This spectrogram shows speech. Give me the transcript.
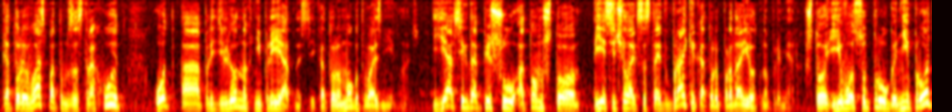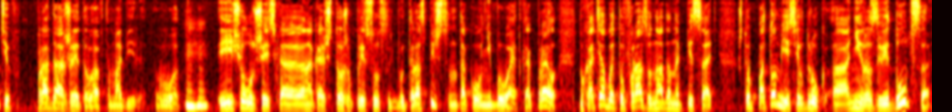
которые вас потом застрахуют от определенных неприятностей, которые могут возникнуть. Я всегда пишу о том, что если человек состоит в браке, который продает, например, что его супруга не против продажи этого автомобиля. Вот. И еще лучше, если она, конечно, тоже присутствовать будет и распишется, но такого не бывает, как правило. Но хотя бы эту фразу надо написать, чтобы потом, если вдруг они разведутся,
